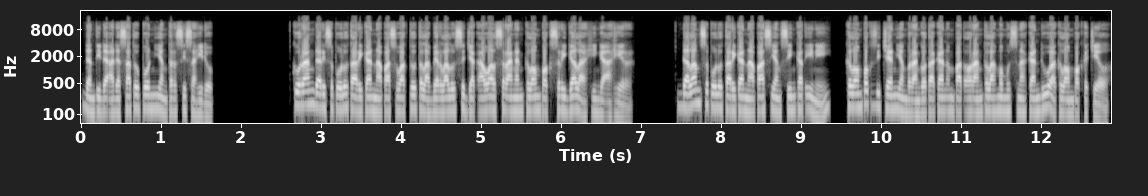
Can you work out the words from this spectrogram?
dan tidak ada satupun yang tersisa hidup. Kurang dari sepuluh tarikan napas waktu telah berlalu sejak awal serangan kelompok serigala hingga akhir. Dalam sepuluh tarikan napas yang singkat ini, kelompok Zichen yang beranggotakan empat orang telah memusnahkan dua kelompok kecil.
